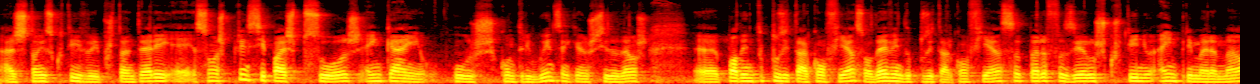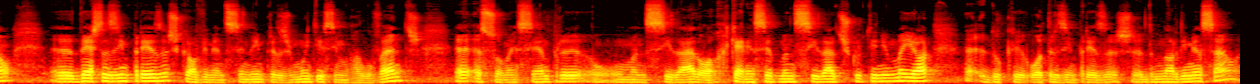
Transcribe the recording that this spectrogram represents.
à gestão executiva. E, portanto, é, são as principais pessoas em quem os contribuintes, em quem os cidadãos uh, podem depositar confiança ou devem depositar confiança para fazer o escrutínio em primeira mão uh, destas empresas, que, obviamente, sendo empresas muitíssimo relevantes, assumem sempre uma necessidade ou requerem sempre uma necessidade de escrutínio maior do que outras empresas de menor dimensão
